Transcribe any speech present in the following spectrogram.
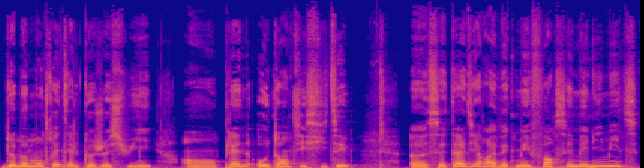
de me montrer tel que je suis, en pleine authenticité, euh, c'est-à-dire avec mes forces et mes limites.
